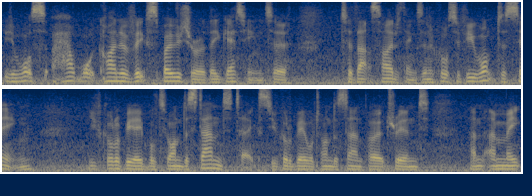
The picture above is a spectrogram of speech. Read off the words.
You know, what's how what kind of exposure are they getting to to that side of things? And of course, if you want to sing, you've got to be able to understand text. You've got to be able to understand poetry and and, and make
